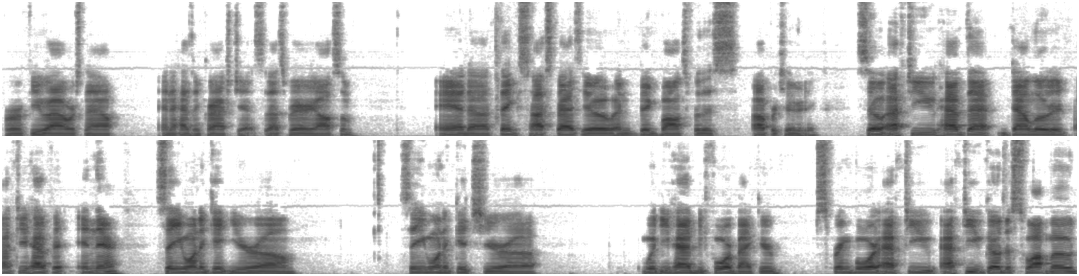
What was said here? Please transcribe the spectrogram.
for a few hours now, and it hasn't crashed yet. So that's very awesome. And uh, thanks iSpazio and Big Boss for this opportunity. So after you have that downloaded, after you have it in there, say you want to get your, um, say you want to get your, uh, what you had before back, your springboard after you after you go to swap mode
